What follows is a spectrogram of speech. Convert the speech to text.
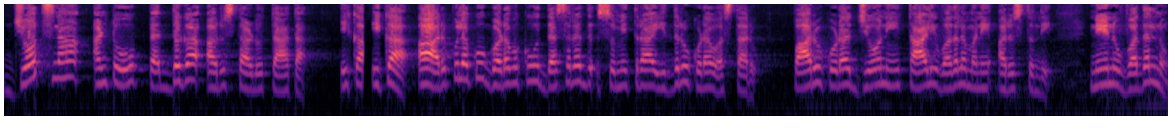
జ్యోత్స్న అంటూ పెద్దగా అరుస్తాడు తాత. ఇక ఇక ఆ అరుపులకు గొడవకు దశరథ్ సుమిత్ర ఇద్దరూ కూడా వస్తారు. పారు కూడా జోని తాళి వదలమని అరుస్తుంది. నేను వదల్ను.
